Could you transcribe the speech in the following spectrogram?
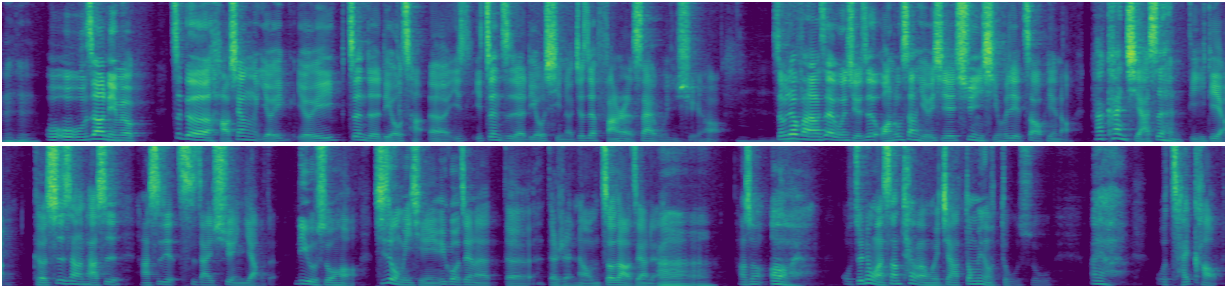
嗯哼，我我我不知道你有没有这个，好像有一有一阵的流传，呃，一一阵子的流行呢，就是凡尔赛文学哈。什么叫凡尔赛文学？就是网络上有一些讯息或者照片哦，它看起来是很低调，可事实上它是它是是在炫耀的。例如说哈，其实我们以前也遇过这样的的的人哈，我们周遭有这样的人，他说：“哦呀，我昨天晚上太晚回家都没有读书，哎呀，我才考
